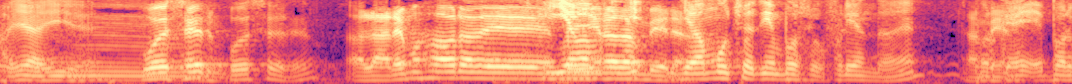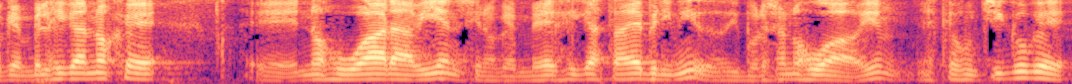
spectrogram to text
Ahí, ahí, ¿eh? Mm. Puede ser, puede ser. ¿eh? Hablaremos ahora de, de lleva, Viera. mucho tiempo sufriendo, ¿eh? Porque, porque en Bélgica no es que eh, no jugara bien, sino que en Bélgica está deprimido y por eso no jugaba bien. Es que es un chico que,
